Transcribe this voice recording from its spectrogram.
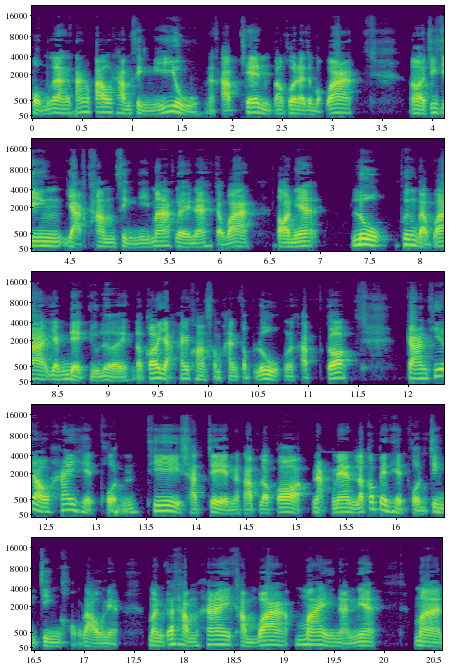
ผมกำลังตั้งเป้าทำสิ่งนี้อยู่นะครับ เช่น บางคนอาจจะบอกว่า ออจริง ๆ อยากทำสิ่งนี้มากเลยนะ แต่ว่าตอนเนี้ยลูกเพิ่งแบบว่ายังเด็กอยู่เลย แล้วก็อยากให้ความสำคัญกับลูกนะครับ ก็การที่เราให้เหตุผลที่ชัดเจนนะครับ แล้วก็หนักแน่นแล้วก็เป็นเหตุผลจริง ๆ ของเราเนี่ย มันก็ทำให้คำว่าไม่นั้นเนี่ยมัน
